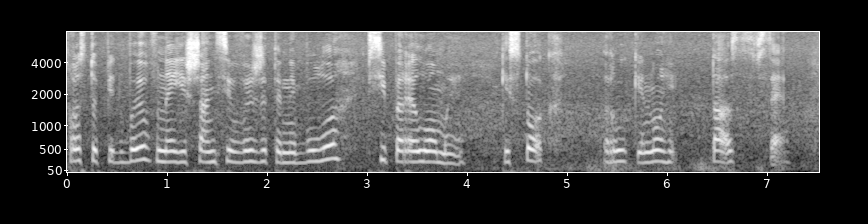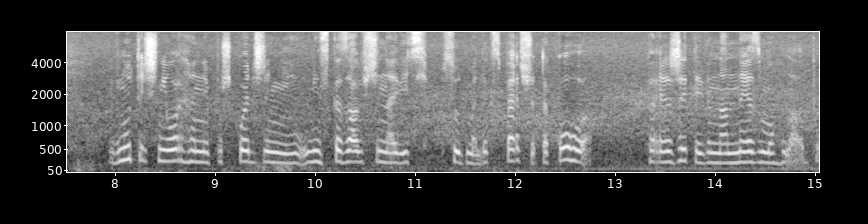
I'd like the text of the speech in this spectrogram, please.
просто підбив, в неї шансів вижити не було. Всі переломи кісток, руки, ноги, таз, все. Внутрішні органи пошкоджені. Він сказав, що навіть судмедексперт, що такого пережити вона не змогла б.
